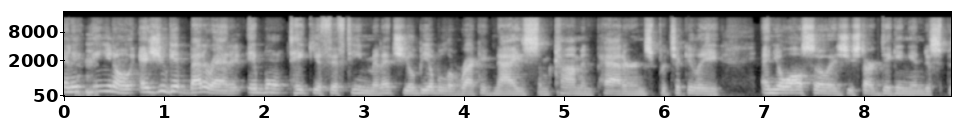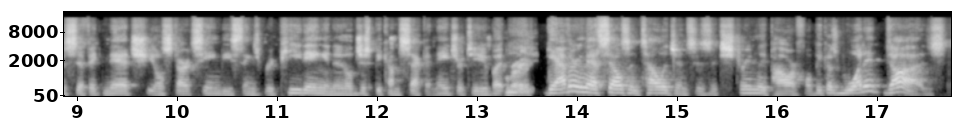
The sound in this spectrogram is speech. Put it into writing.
And, it, mm-hmm. you know, as you get better at it, it won't take you 15 minutes. You'll be able to recognize some common patterns, particularly and you'll also, as you start digging into specific niche, you'll start seeing these things repeating and it'll just become second nature to you. But right. gathering that sales intelligence is extremely powerful because what it does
